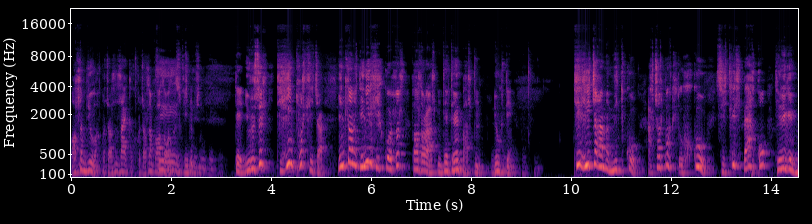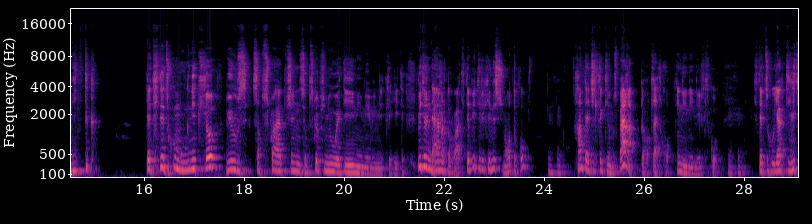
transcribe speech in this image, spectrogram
олон view авах гэж, олон лайк авах гэж, олон follow, олон subscription. Тэ, ерөөсөө тхийн тулд хийж байгаа. Энэ 7 хоногт энийг л хийхгүй бол follower алдна, тэ, тэм балдна. Юу гэдэг юм. Тэр хийж байгаа юм мэдгүй, ач холбогдол өгөхгүй, сэтгэл байхгүй тэрийг мэддэг. Тэгээд тэгтээ зөвхөн мөнгөний төлөө views, subscription, subscription юу гэдэг юм юм юм юм төлөө хийдэг. Би тэрэнд амар дургаа. Гэтэ би тэрийг хинээс ч нуудаггүй. Хамт ажилдаг тийм хүмүүс байгаа. Би худлаа ярихгүй. Хин нэг нэг нэрлэхгүй. Гэтэ зөвхөн яг тэгж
